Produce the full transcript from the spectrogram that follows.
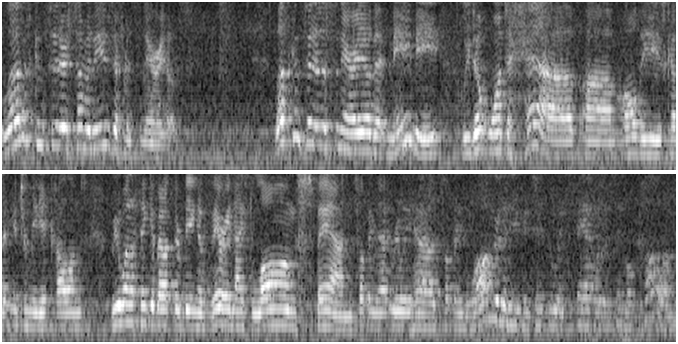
let us consider some of these different scenarios. Let's consider the scenario that maybe we don't want to have um, all these kind of intermediate columns. We want to think about there being a very nice long span, something that really has something longer than you can typically span with a single column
